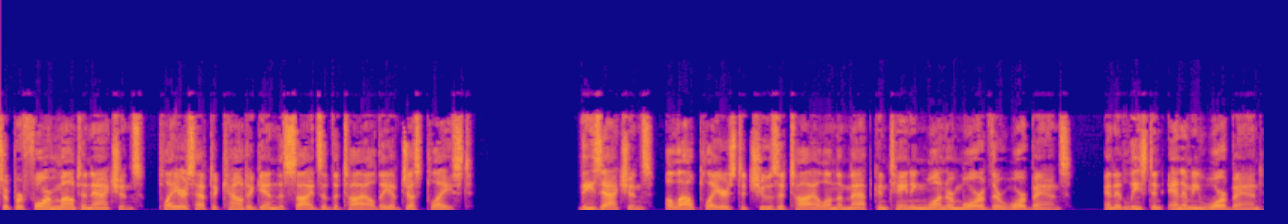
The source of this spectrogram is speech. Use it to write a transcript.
To perform mountain actions, players have to count again the sides of the tile they have just placed. These actions allow players to choose a tile on the map containing one or more of their warbands, and at least an enemy warband,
